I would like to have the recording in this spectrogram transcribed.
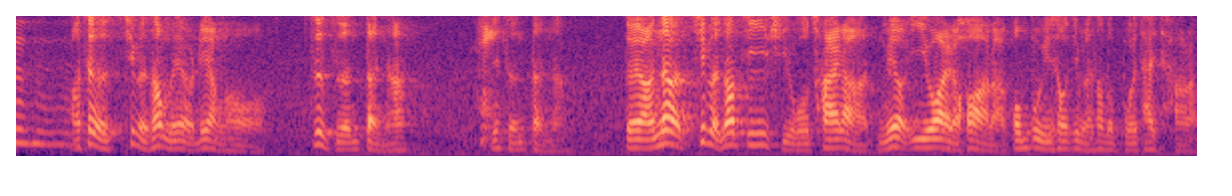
嗯哼，啊，这个基本上没有量哦，这只能等啊，也只能等啊，对啊，那基本上第一题我猜啦，没有意外的话啦，公布营收基本上都不会太差了，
